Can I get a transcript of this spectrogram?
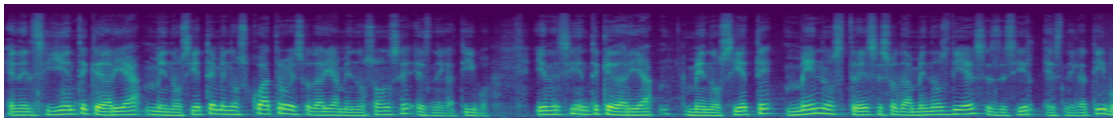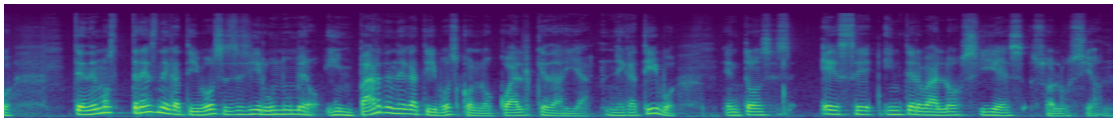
En el siguiente quedaría menos 7 menos 4, eso daría menos 11, es negativo. Y en el siguiente quedaría menos 7 menos 3, eso da menos 10, es decir, es negativo. Tenemos tres negativos, es decir, un número impar de negativos, con lo cual quedaría negativo entonces ese intervalo sí es solución.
